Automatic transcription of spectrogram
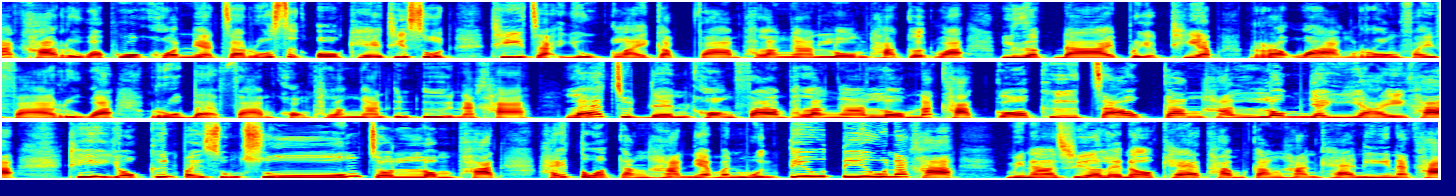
นะคะหรือว่าผู้คนเนี่ยจะรู้สึกโอเคที่สุดที่จะอยู่ใกล้กับฟาร์มพลังงานลม ถ้าเกิดว่าเลือกได้เปรียบเทียบระหว่างโรงไฟฟ้าหรือว่ารูปแบบฟาร์มของพลังงานอื่นๆนะคะ และจุดเด่นของฟาร์มพลังงานลมนะคะก็คือเจ้ากังหันลมใหญ่ๆค่ะ ที่ยกขึ้นไปสูงๆ จนลมพัด ให้ตัวกังหันเนี่ยมันหมุนติ้วๆนะคะ ไม่น่าเชื่อเลยเนาะแค่ทำกังหันแค่นี้นะคะ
